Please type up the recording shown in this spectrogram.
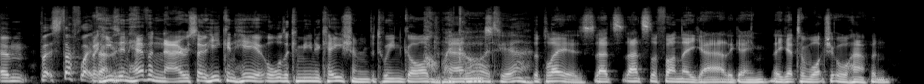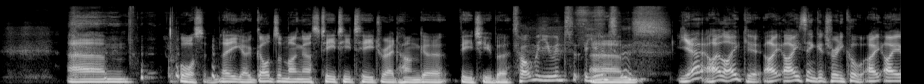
Um, but stuff like But that. he's in heaven now, so he can hear all the communication between God Oh and God, yeah. the players. That's that's the fun they get out of the game. They get to watch it all happen. Um, awesome. There you go. Gods Among Us, TTT, Dread Hunger, VTuber. Tom, are you into? Are you into Um, this? Yeah, I like it. I, I think it's really cool. I, I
